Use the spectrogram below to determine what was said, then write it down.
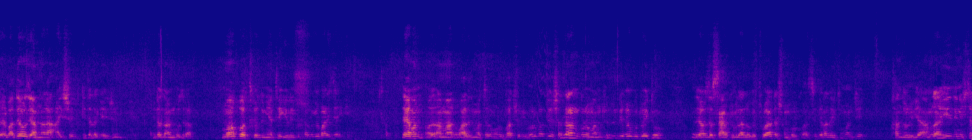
এর বাদেও যে আপনারা আইসেন লাগে আইসেন? এটা তো আমি বুঝলাম। মহব্বত কেউ দুনিয়াতে গেলে বাড়ি যায় এখন আমার ওয়ালিদ আমার সাধারণ কোনো মানুষের যদি কেউ বুঝাইতো যে হজরত সাহেব লোকের চুয়াটা সম্পর্ক আছে দেখা যাইতো মানুষে খান্দুলিয়া আমরা এই জিনিসটা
